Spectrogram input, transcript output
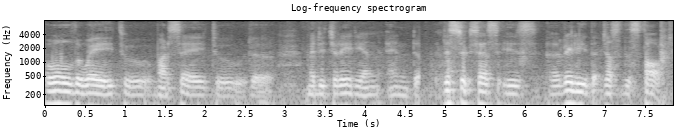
all the way to Marseille, to the Mediterranean. And uh, this success is uh, really the, just the start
